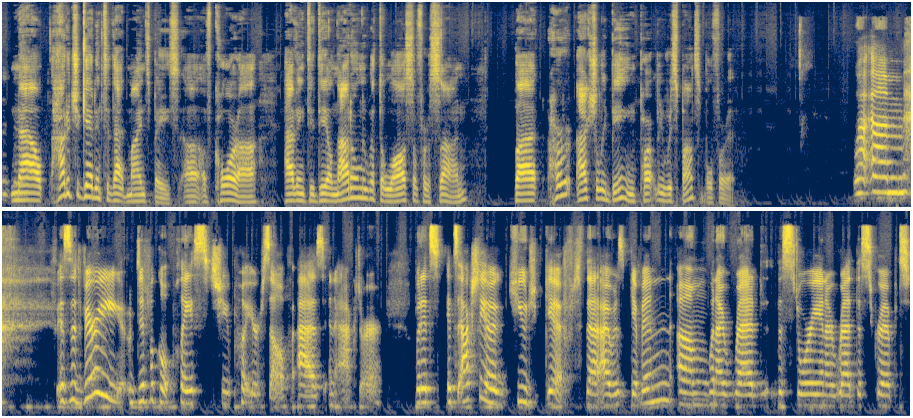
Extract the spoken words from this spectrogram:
Mm-hmm. Now, how did you get into that mind space uh, of Cora? Having to deal not only with the loss of her son, but her actually being partly responsible for it. Well, um, it's a very difficult place to put yourself as an actor but it's it's actually a huge gift that I was given um, when I read the story and I read the script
